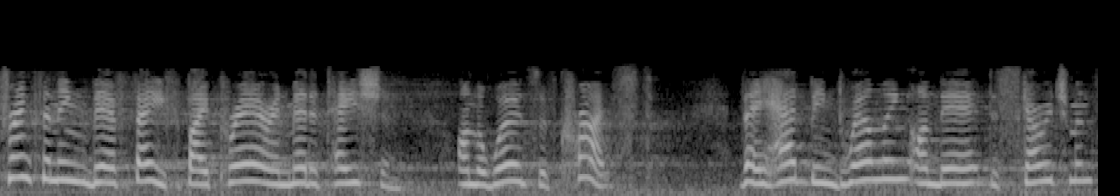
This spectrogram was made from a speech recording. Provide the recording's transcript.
strengthening their faith by prayer and meditation on the words of Christ, they had been dwelling on their discouragements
